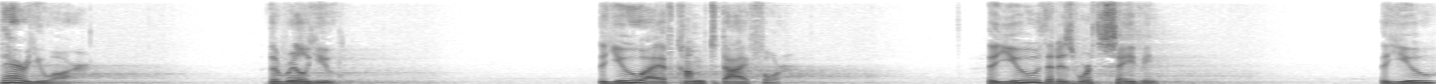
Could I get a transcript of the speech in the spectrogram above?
There you are. The real you. The you I have come to die for. The you that is worth saving. The you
